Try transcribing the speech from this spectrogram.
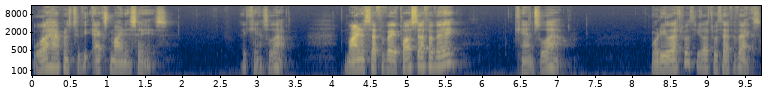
What happens to the x minus a's? They cancel out minus f of a plus f of a cancel out. What are you left with? You're left with f of x.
